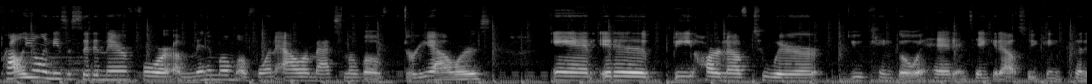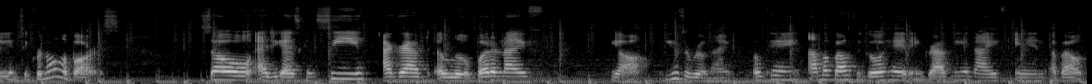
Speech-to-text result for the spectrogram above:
probably only needs to sit in there for a minimum of one hour, maximum of three hours. And it'll be hard enough to where you can go ahead and take it out so you can cut it into granola bars. So as you guys can see, I grabbed a little butter knife. Y'all, use a real knife, okay? I'm about to go ahead and grab me a knife in about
